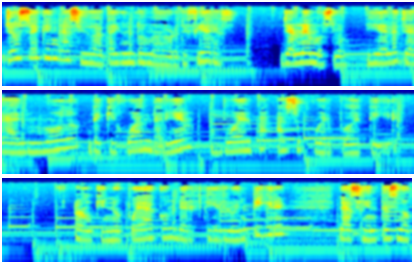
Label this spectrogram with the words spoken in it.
Yo sé que en la ciudad hay un domador de fieras, Llamémoslo, y él hallará el modo de que Juan Darien vuelva a su cuerpo de tigre. Aunque no pueda convertirlo en tigre, las gentes no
